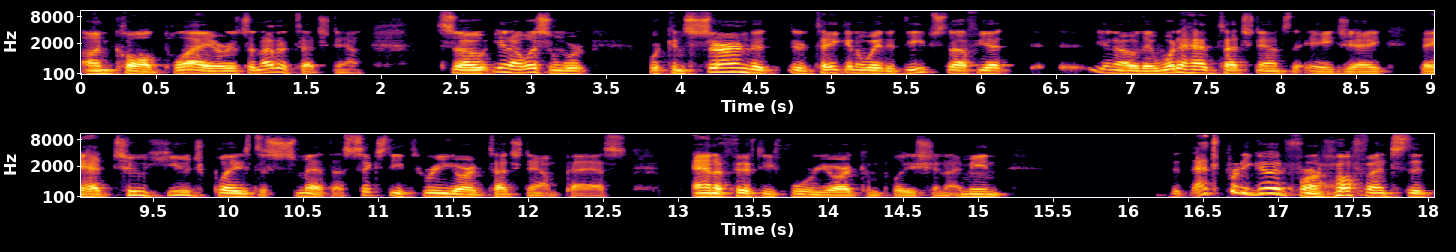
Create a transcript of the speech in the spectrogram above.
uncalled play, or it's another touchdown. So, you know, listen, we're we're concerned that they're taking away the deep stuff, yet, you know, they would have had touchdowns to AJ. They had two huge plays to Smith, a 63 yard touchdown pass and a 54 yard completion. I mean, that's pretty good for an offense that,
